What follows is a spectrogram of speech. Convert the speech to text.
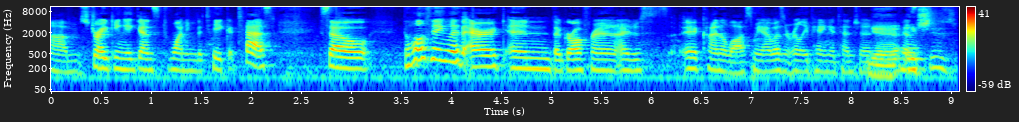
um, striking against wanting to take a test. So the whole thing with Eric and the girlfriend, I just it kind of lost me. I wasn't really paying attention. Yeah, and she's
